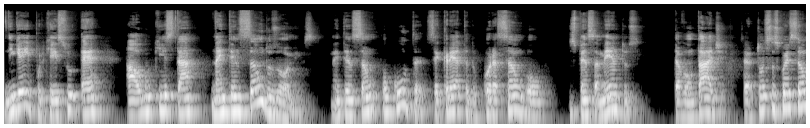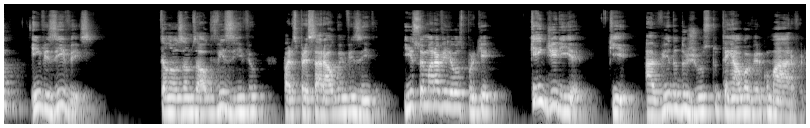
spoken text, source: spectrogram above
Ninguém, porque isso é algo que está na intenção dos homens, na intenção oculta, secreta do coração ou dos pensamentos da vontade, certo? Todas essas coisas são invisíveis. Então nós usamos algo visível para expressar algo invisível. Isso é maravilhoso porque quem diria que a vida do justo tem algo a ver com uma árvore?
